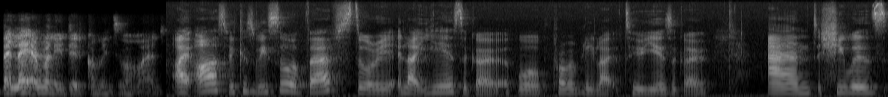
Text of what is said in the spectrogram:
But later on, it did come into my mind. I asked because we saw a birth story like years ago, well, probably like two years ago, and she was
